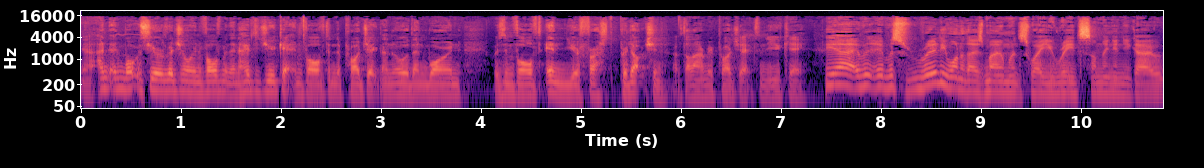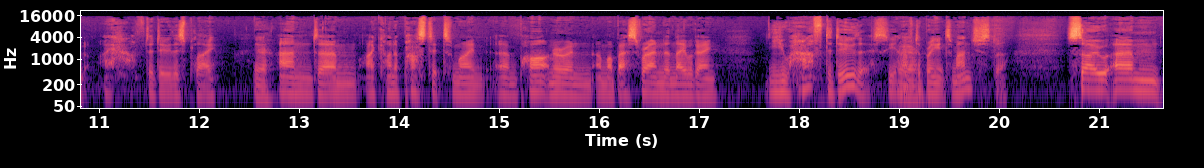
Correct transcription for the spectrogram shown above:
Yeah, and, and what was your original involvement then? How did you get involved in the project? I know then Warren was involved in your first production of the Laramie Project in the UK. Yeah, it, it was really one of those moments where you read something and you go, I have to do this play. Yeah. And um, I kind of passed it to my um, partner and, and, my best friend, and they were going, You have to do this. You have yeah. to bring it to Manchester. So um,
